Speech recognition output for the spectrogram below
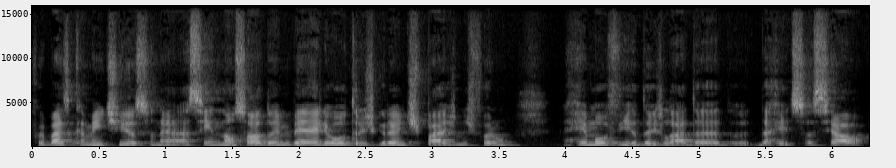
foi basicamente isso, né? Assim, não só do MBL, outras grandes páginas foram removidas lá da, da rede social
